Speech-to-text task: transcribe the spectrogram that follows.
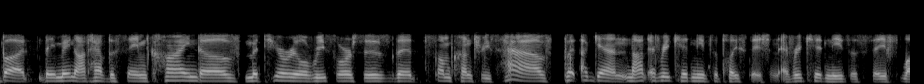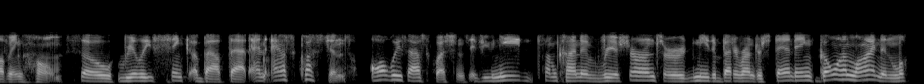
but they may not have the same kind of material resources that some countries have. But again, not every kid needs a PlayStation. Every kid needs a safe, loving home. So really think about that and ask questions. Always ask questions. If you need some kind of reassurance or need a better understanding, go online and look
